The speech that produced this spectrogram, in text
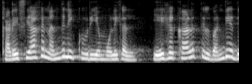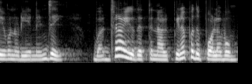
கடைசியாக நந்தினி கூறிய மொழிகள் ஏக காலத்தில் வந்தியத்தேவனுடைய நெஞ்சை வஜ்ராயுதத்தினால் பிளப்பது போலவும்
